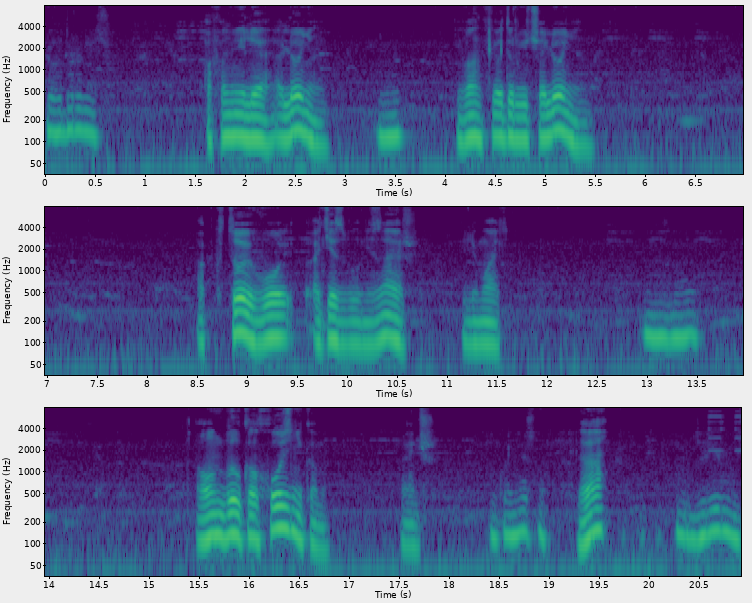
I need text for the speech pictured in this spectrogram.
Федорович. А фамилия Аленин? Нет, Иван Федорович Аленин. А кто его отец был, не знаешь? Или мать? не знаю. А он был колхозником раньше, Ну, конечно, да? в деревне.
